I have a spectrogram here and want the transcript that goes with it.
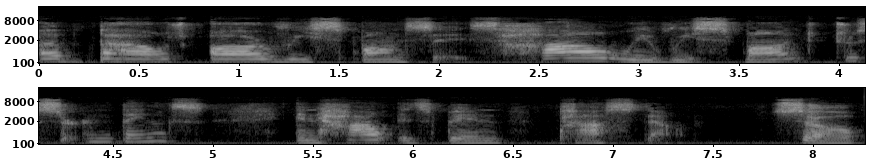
about our responses, how we respond to certain things, and how it's been passed down. So,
